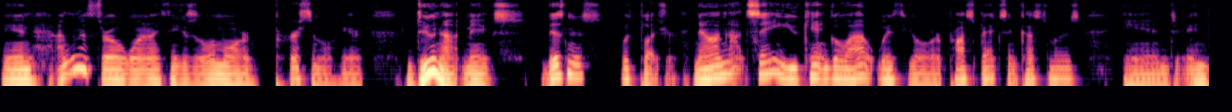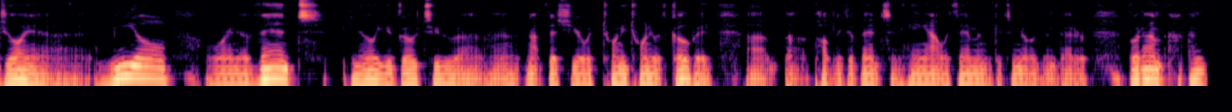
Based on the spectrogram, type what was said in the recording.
And I'm going to throw one I think is a little more personal here. Do not mix business with pleasure. Now, I'm not saying you can't go out with your prospects and customers and enjoy a, meal or an event, you know, you go to, uh, not this year with 2020 with COVID, uh, uh, public events and hang out with them and get to know them better. But I'm, I'm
